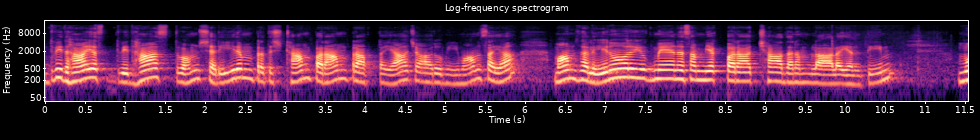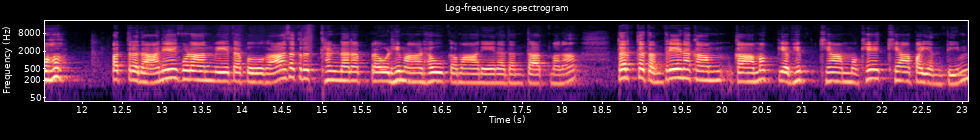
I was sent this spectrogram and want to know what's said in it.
द्विधायस्त्विधास्त्वं शरीरं प्रतिष्ठां परां प्राप्तया चारुमीमांसया। मांसलेनोरुयुग्मेन सम्यक् पराच्छादनं लालयन्तीं। मुहुः, पत्रदाने गुणान्वेतपोगासकृत्खण्डनप्रौढिमाढौ कमानेन दन्तात्मना। तर्कतन्त्रेण काम, कामप्यभिख्यां मुखे ख्यापयन्तीं।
